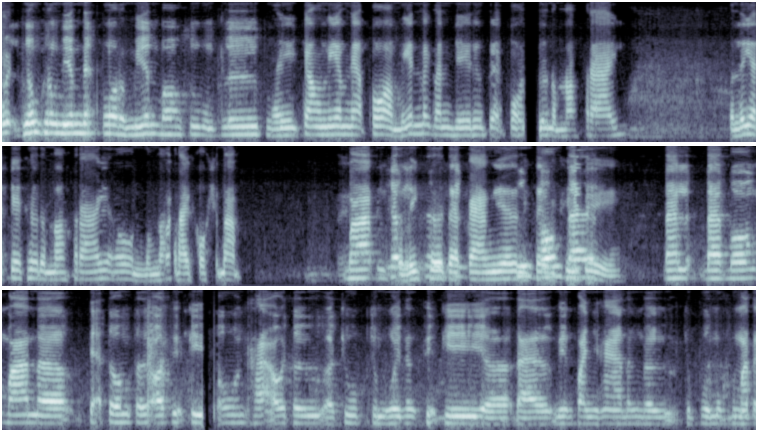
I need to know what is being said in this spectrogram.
្លេចខ្ញុំក្នុងនាមអ្នកព័ត៌មានបងស៊ូបំភ្លឺហើយចង់នាមអ្នកព័ត៌មានមិនបាននិយាយរឿងពាក់ព័ន្ធរឿងដំណោះស្រាយប៉ូលីសអត់ចេះធ្វើដំណោះស្រាយអូនដំណោះស្រាយខុសច្បាប់ បាទអញ្ចឹងលិខធ្វើតែការងារនីតិវិធីទេដែលដែលបងបានតាក់ទងទៅឲ្យភាគីអូនថាឲ្យទៅជួបជាមួយនឹងភាគីដែលមានបញ្ហានឹងនៅចំពោះមុខសមត្ថ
